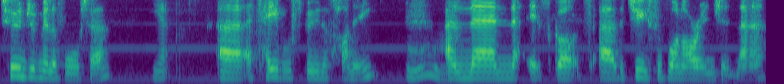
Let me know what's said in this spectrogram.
200 ml of water, yeah, uh, a tablespoon of honey, Ooh. and then it's got uh, the juice of one orange in there,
